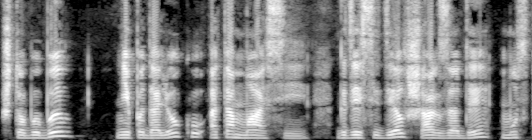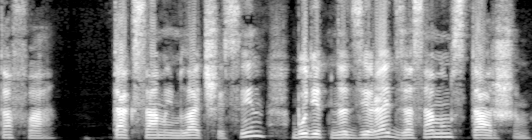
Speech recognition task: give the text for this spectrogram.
чтобы был неподалеку от Амасии, где сидел шахзаде Мустафа. Так самый младший сын будет надзирать за самым старшим,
